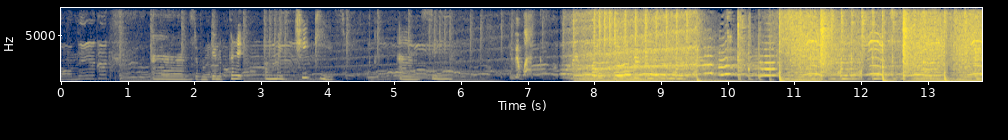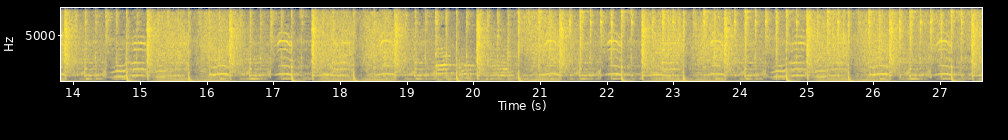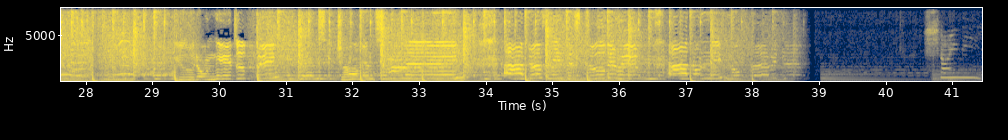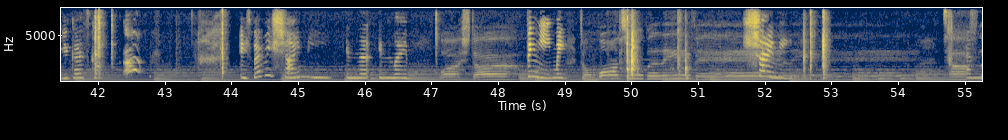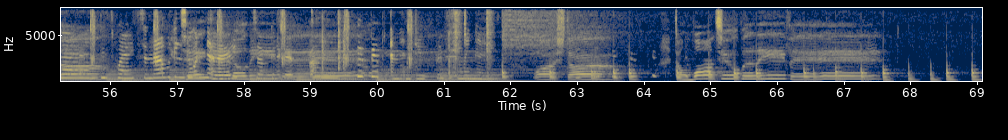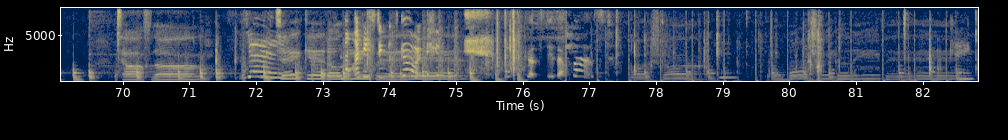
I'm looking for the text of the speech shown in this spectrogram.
And I'm gonna put it on my cheekies and see shiny in the in my Washed up, thingy, my don't want to believe it. shiny. Tough And then love, this way. So now we're gonna do Take nose. So I'm gonna go boop, boop, boop, and then do boop in my nose. washed up, don't want to believe it. Tough love! Take it or No, I need to let's go. Let's do that first. Washed up, don't want to believe it. Okay.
